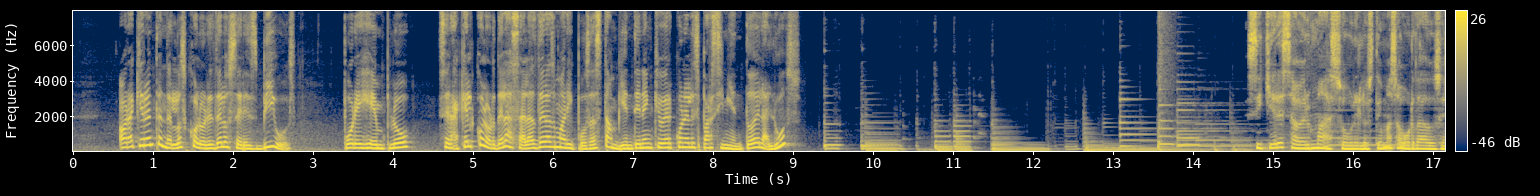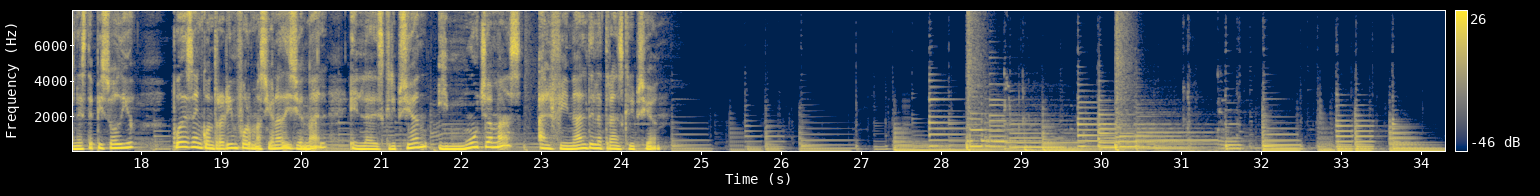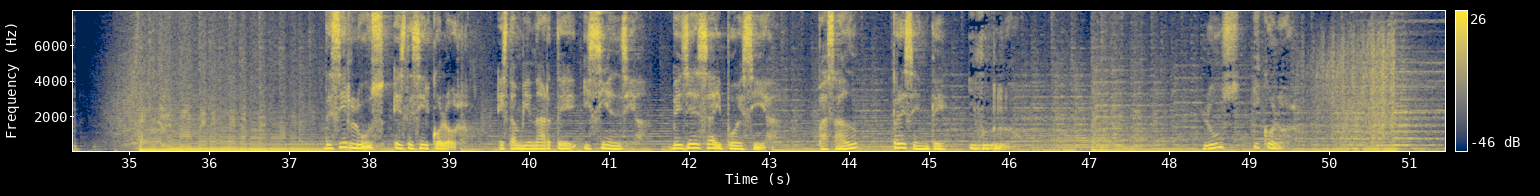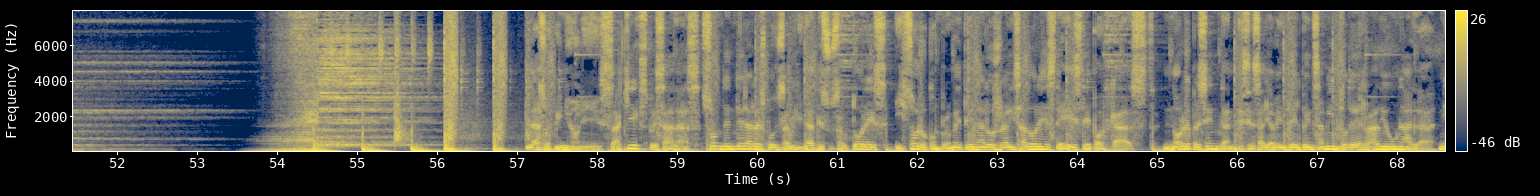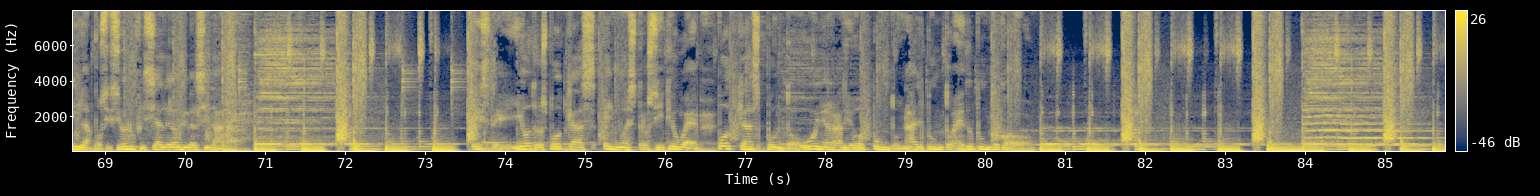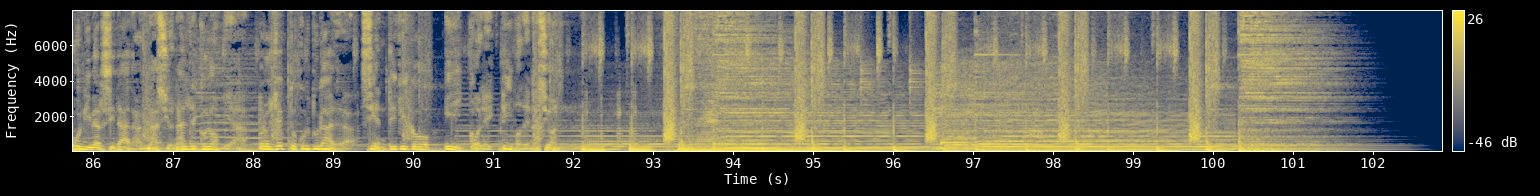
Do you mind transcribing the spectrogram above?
Ahora quiero entender los colores de los seres vivos. Por ejemplo, ¿será que el color de las alas de las mariposas también tienen que ver con el esparcimiento de la luz? Si quieres saber más sobre los temas abordados en este episodio, puedes encontrar información adicional en la descripción y mucha más al final de la transcripción. Decir luz es decir color, es también arte y ciencia, belleza y poesía, pasado presente y futuro. Luz y color. Las opiniones aquí expresadas son de entera responsabilidad de sus autores y solo comprometen a los realizadores de este podcast. No representan necesariamente el pensamiento de Radio Unala ni la posición oficial de la universidad. Podcast en nuestro sitio web podcast.unradio.unal.edu.co. Universidad Nacional de Colombia, proyecto cultural, científico y colectivo de nación.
